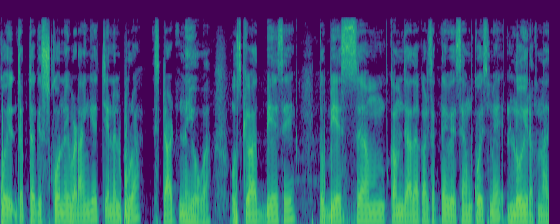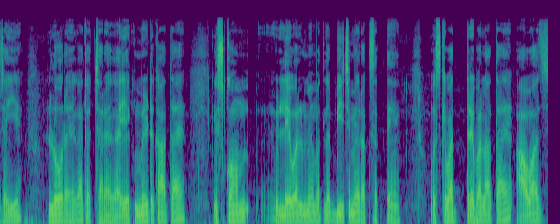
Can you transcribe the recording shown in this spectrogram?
को जब तक इसको नहीं बढ़ाएँगे, चैनल पूरा स्टार्ट नहीं होगा। उसके बाद बेस है तो बेस से हम कम ज़्यादा कर सकते हैं। वैसे हमको इसमें लो ही रखना चाहिए। लो रहेगा तो अच्छा रहेगा। एक मिड का आता है, इसको हम लेवल में मतलब बीच में रख सकते हैं। उसके बाद ट्रेबल आता है, आवाज़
